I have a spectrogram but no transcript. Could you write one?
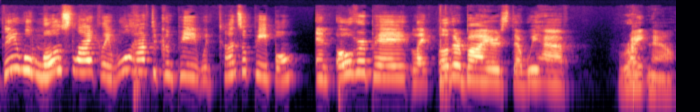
they will most likely will have to compete with tons of people and overpay like other buyers that we have right now.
